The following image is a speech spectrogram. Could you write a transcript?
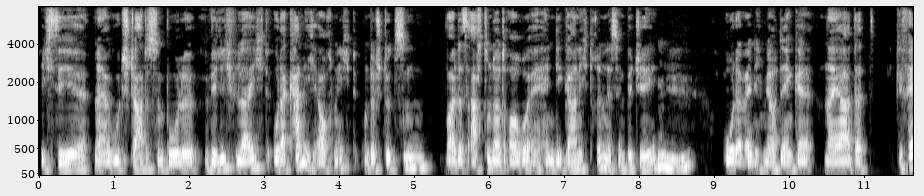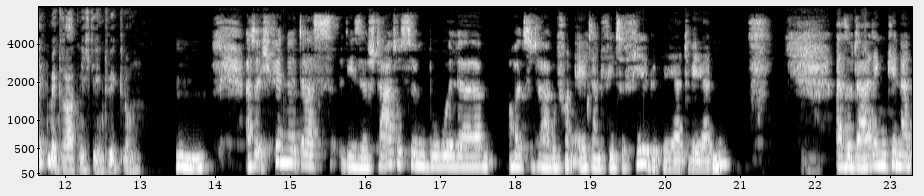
ich sehe, naja gut, Statussymbole will ich vielleicht oder kann ich auch nicht unterstützen, weil das 800 Euro Handy gar nicht drin ist im Budget. Mhm. Oder wenn ich mir auch denke, naja, das gefällt mir gerade nicht, die Entwicklung. Mhm. Also ich finde, dass diese Statussymbole heutzutage von Eltern viel zu viel gewährt werden. Also da den Kindern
